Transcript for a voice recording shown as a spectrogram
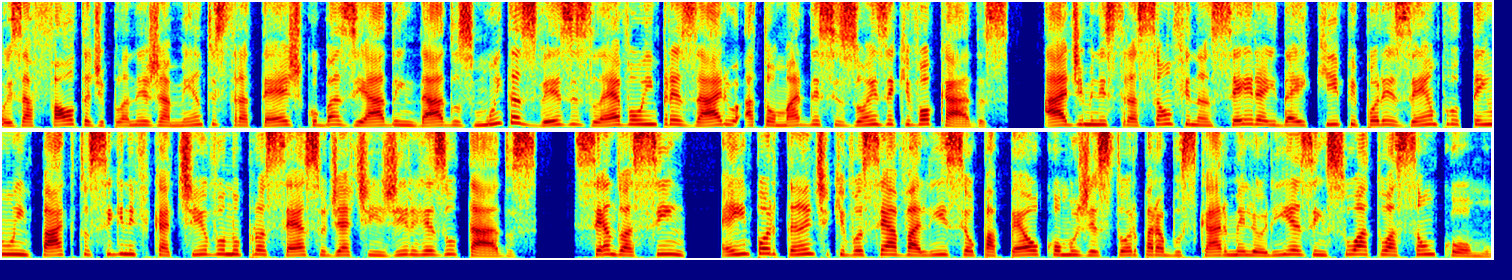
pois a falta de planejamento estratégico baseado em dados muitas vezes leva o empresário a tomar decisões equivocadas. A administração financeira e da equipe, por exemplo, tem um impacto significativo no processo de atingir resultados. Sendo assim, é importante que você avalie seu papel como gestor para buscar melhorias em sua atuação como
